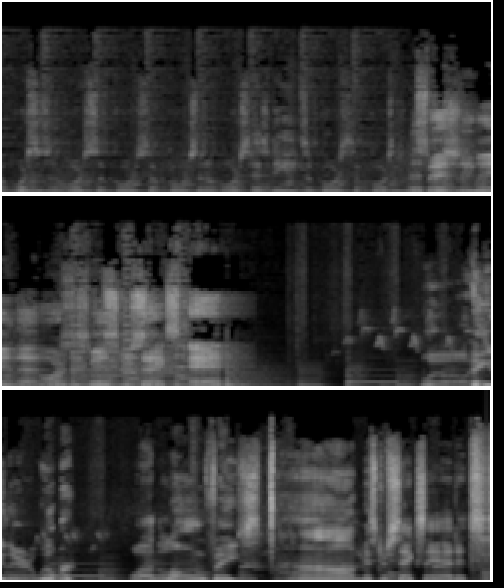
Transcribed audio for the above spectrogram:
A horse is a horse, of course, of course, and a horse has needs, of course, of course. Especially when that horse is Mr. Sex Ed. Well, hey there, Wilbur. Why the long face? Oh, Mr. Sex Ed, it's.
